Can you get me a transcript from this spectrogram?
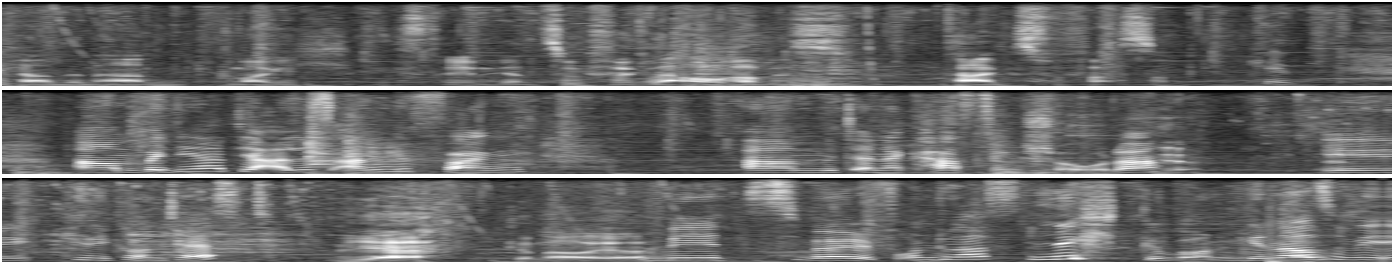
mag Hand in Hand, mag ich extrem gern. Zugvögel auch, aber es ist Tagesverfassung. Okay. Ähm, bei dir hat ja alles angefangen ähm, mit einer Castingshow, oder? Ja. Äh, Kitty Contest Ja, genau, ja. mit zwölf und du hast nicht gewonnen, genauso wie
